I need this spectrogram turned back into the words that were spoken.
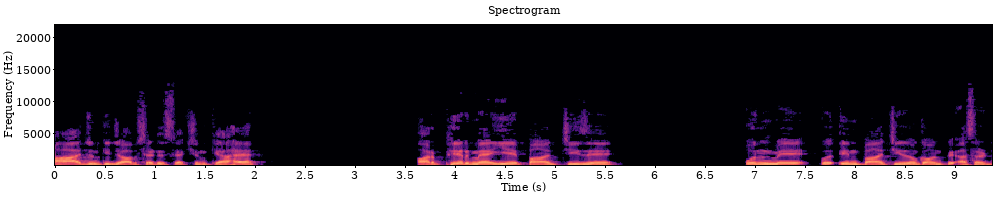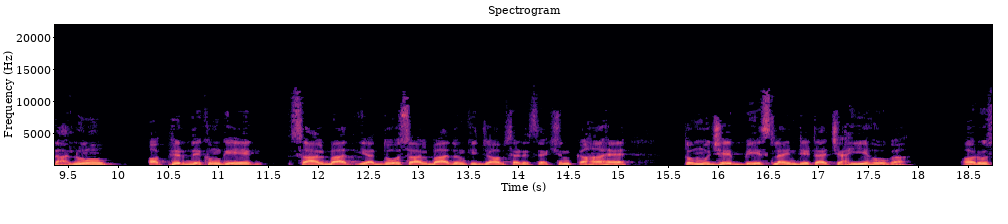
آج ان کی جاب سیٹسفیکشن کیا ہے اور پھر میں یہ پانچ چیزیں ان میں ان پانچ چیزوں کا ان پہ اثر ڈالوں اور پھر دیکھوں کہ ایک سال بعد یا دو سال بعد ان کی جاب سیٹسفیکشن کہاں ہے تو مجھے بیس لائن ڈیٹا چاہیے ہوگا اور اس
